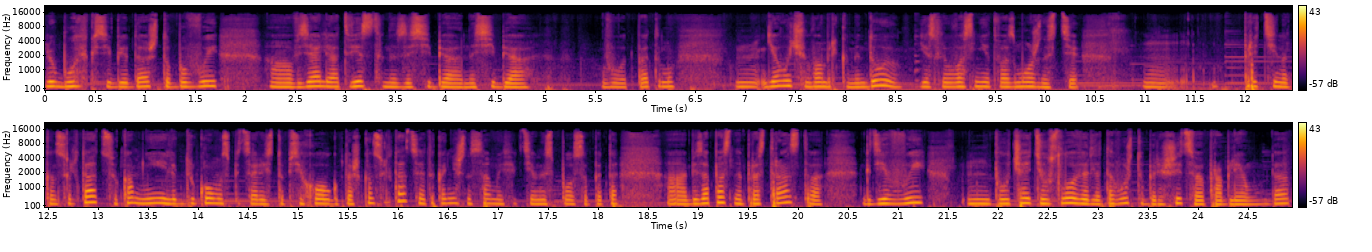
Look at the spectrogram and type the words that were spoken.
любовь к себе, да, чтобы вы э, взяли ответственность за себя, на себя. Вот, поэтому я очень вам рекомендую, если у вас нет возможности прийти на консультацию ко мне или к другому специалисту, психологу, потому что консультация это, конечно, самый эффективный способ. Это а, безопасное пространство, где вы получаете условия для того, чтобы решить свою проблему. Да?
